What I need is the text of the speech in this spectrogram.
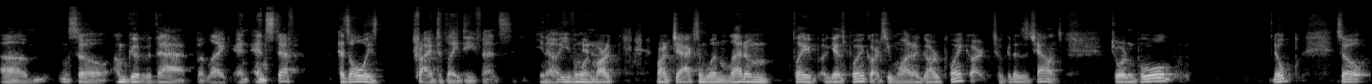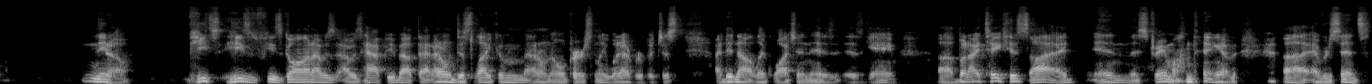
Um, so I'm good with that. But like, and and Steph has always tried to play defense. You know, even yeah. when Mark Mark Jackson wouldn't let him play against point guards, he wanted to guard point guard. Took it as a challenge. Jordan Poole, nope. So you know, he's he's he's gone. I was I was happy about that. I don't dislike him. I don't know him personally, whatever. But just I did not like watching his his game. Uh, but I take his side in this Draymond thing uh, ever since.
